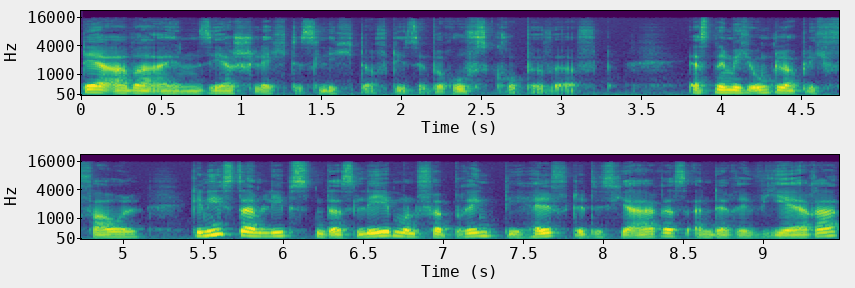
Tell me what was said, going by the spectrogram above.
der aber ein sehr schlechtes Licht auf diese Berufsgruppe wirft. Er ist nämlich unglaublich faul, genießt am liebsten das Leben und verbringt die Hälfte des Jahres an der Riviera,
